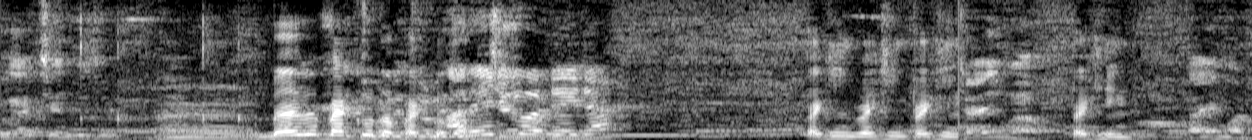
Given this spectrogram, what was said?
লাইট চেঞ্জ হচ্ছে প্যাক করো প্যাক করো আর এটা packing packing packing. Packing. Time up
